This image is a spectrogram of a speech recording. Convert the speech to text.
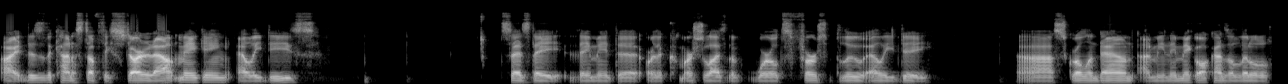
all right, this is the kind of stuff they started out making, LEDs. It says they, they made the, or they commercialized the world's first blue LED. Uh, scrolling down, I mean, they make all kinds of little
